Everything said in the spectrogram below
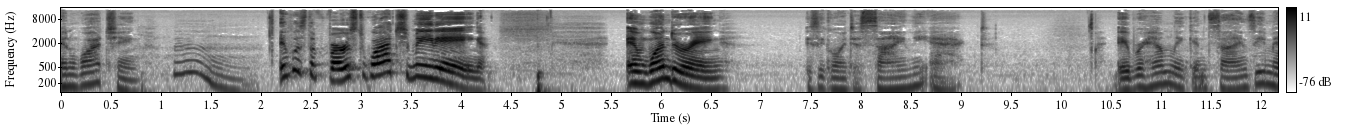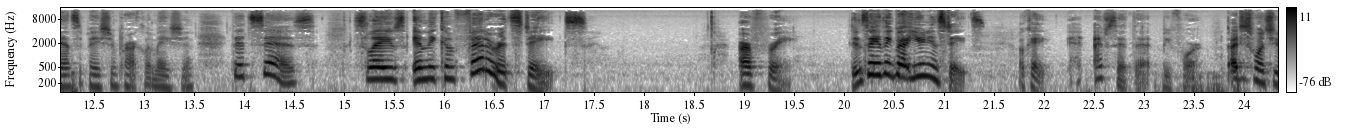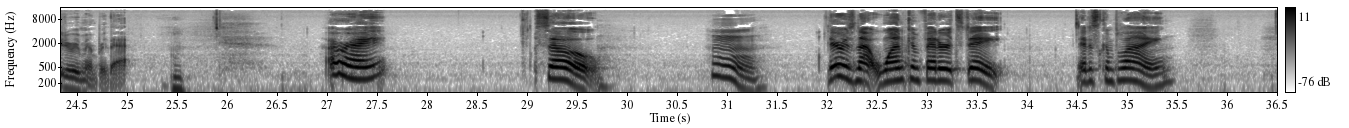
and watching. Hmm. It was the first watch meeting. And wondering, is he going to sign the act? Abraham Lincoln signs the Emancipation Proclamation that says slaves in the Confederate States are free. Didn't say anything about Union States. Okay, I've said that before. I just want you to remember that. All right. So, hmm, there is not one Confederate state that is complying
